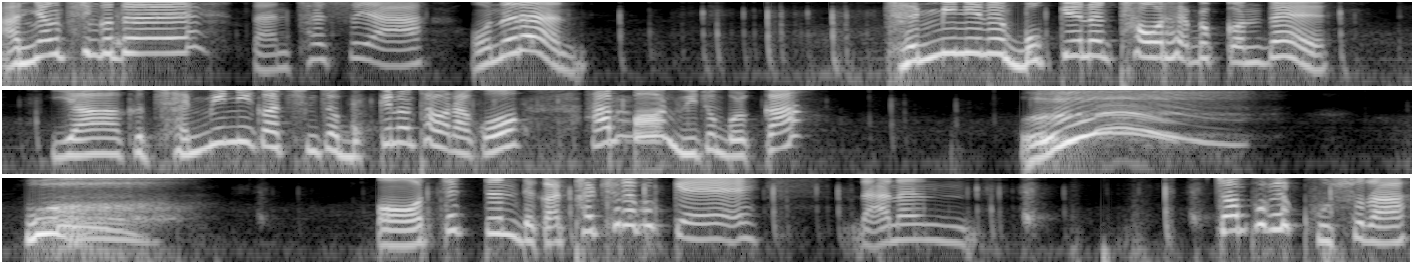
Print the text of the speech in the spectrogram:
안녕 친구들. 난 철수야. 오늘은 잼민이는 못 깨는 타워를 해볼 건데 야 그 잼민이가 진짜 못 깨는 타워라고 한번 위 좀 볼까? 와. 어쨌든 내가 탈출해볼게. 나는 점프백 고수라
